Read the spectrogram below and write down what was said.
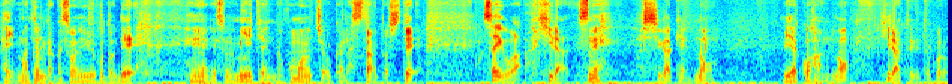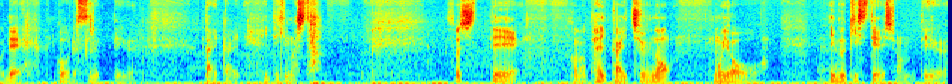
はい。まあ、とにかくそういうことで、えー、その三重県の菰野町からスタートして、最後は平ですね。滋賀県の琵琶湖畔の平というところでゴールするっていう大会行ってきました。そして、この大会中の模様を、いぶきステーションっていう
